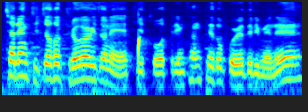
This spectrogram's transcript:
차량 뒷좌석 들어가기 전에 뒷도어 트림 상태도 보여드리면은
